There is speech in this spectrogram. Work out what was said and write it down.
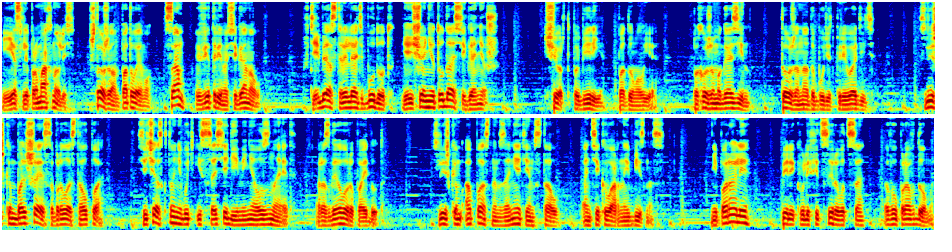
«Если промахнулись, что же он, по-твоему, сам в витрину сиганул?» «В тебя стрелять будут, еще не туда сиганешь». «Черт побери», – подумал я. «Похоже, магазин. Тоже надо будет переводить. Слишком большая собралась толпа. Сейчас кто-нибудь из соседей меня узнает. Разговоры пойдут. Слишком опасным занятием стал антикварный бизнес. Не пора ли переквалифицироваться в управдомы?»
